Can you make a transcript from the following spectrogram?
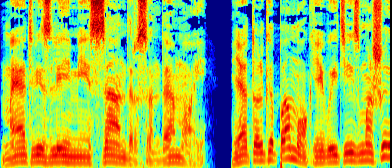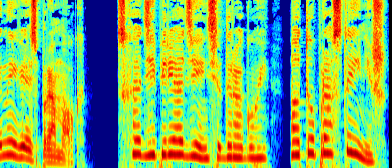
«Мы отвезли мисс Сандерсон домой. Я только помог ей выйти из машины и весь промок. «Сходи переоденься, дорогой, а то простынешь».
